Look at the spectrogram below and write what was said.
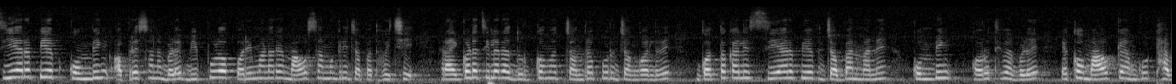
ସିଆର୍ପିଏଫ୍ କୋମ୍ବିଂ ଅପରେସନ ବେଳେ ବିପୁଳ ପରିମାଣରେ ମାଓ ସାମଗ୍ରୀ ଜବତ ହୋଇଛି। ରାୟଗଡ଼ା ଜିଲ୍ଲାର ଦୁର୍ଗମ ଚନ୍ଦ୍ରପୁର ଜଙ୍ଗଲରେ ଗତକାଲି ସିଆର୍ପିଏଫ୍ ଯବାନମାନେ କୋମ୍ବିଂ କରୁଥିବା ବେଳେ ଏକ ମାଓ କ୍ୟାମ୍ପକୁ ଠାବ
